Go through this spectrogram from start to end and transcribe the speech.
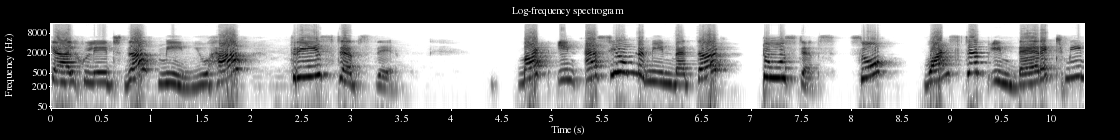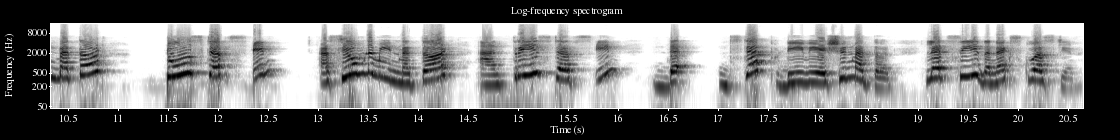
calculate the mean. You have three steps there. But in assumed mean method, two steps. So, one step in direct mean method, two steps in assumed mean method and three steps in de step deviation method. Let's see the next question.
